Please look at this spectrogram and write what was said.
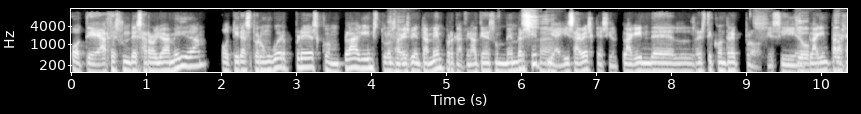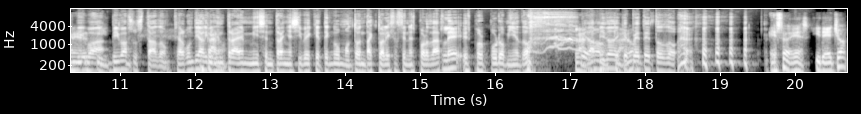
o te haces un desarrollo a medida o tiras por un WordPress con plugins, tú lo sabes bien también porque al final tienes un membership Sí. y ahí sabes que si el plugin del Resty Contract Pro, que si el plugin para generar vivo, el feed, vivo asustado. Si algún día alguien entra en mis entrañas y ve que tengo un montón de actualizaciones por darle, es por puro miedo. Me da Claro, miedo de que pete todo. Eso es. Y de hecho,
